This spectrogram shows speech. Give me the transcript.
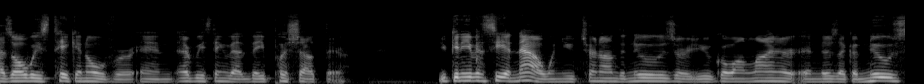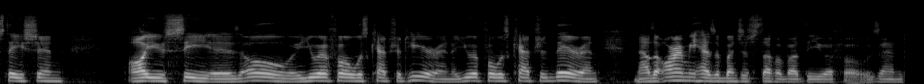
has always taken over and everything that they push out there. You can even see it now when you turn on the news or you go online or, and there's like a news station. All you see is, oh, a UFO was captured here and a UFO was captured there. And now the army has a bunch of stuff about the UFOs. And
